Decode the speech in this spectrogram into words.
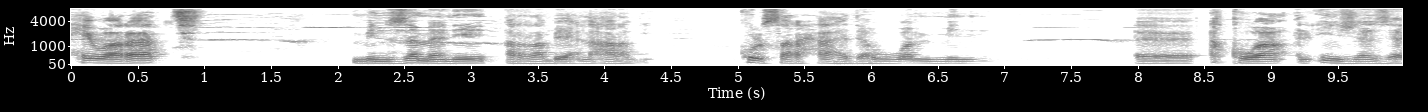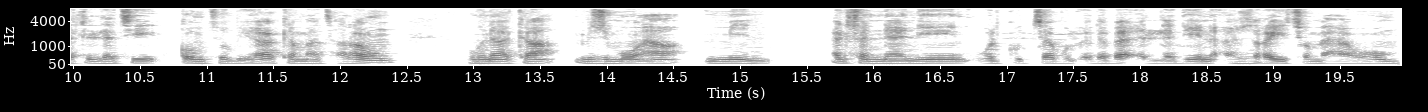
حوارات من زمن الربيع العربي. بكل صراحة هذا هو من آه، أقوى الإنجازات التي قمت بها كما ترون. هناك مجموعة من الفنانين والكتاب والأدباء الذين أجريت معهم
